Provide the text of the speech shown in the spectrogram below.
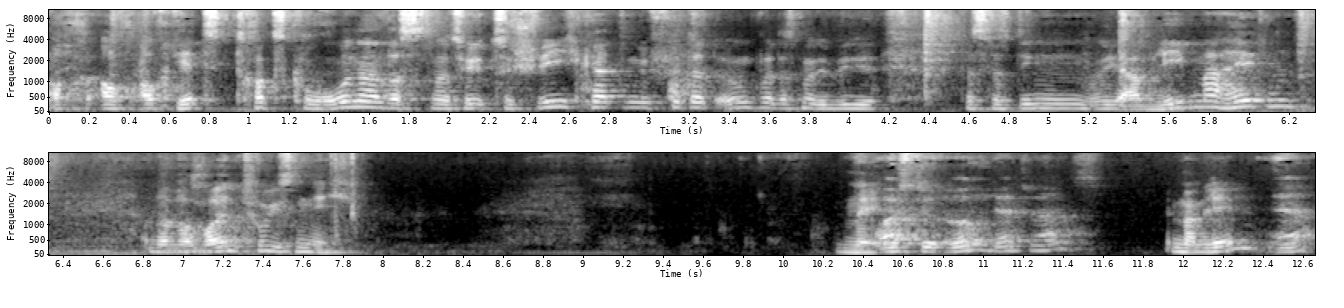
Auch, auch, auch jetzt, trotz Corona, was natürlich zu Schwierigkeiten geführt hat, irgendwo, dass man über die, dass wir das Ding ja, am Leben erhalten. Aber bereuen tue ich es nicht. Nee. Bereust du irgendetwas? In meinem Leben? Ja.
